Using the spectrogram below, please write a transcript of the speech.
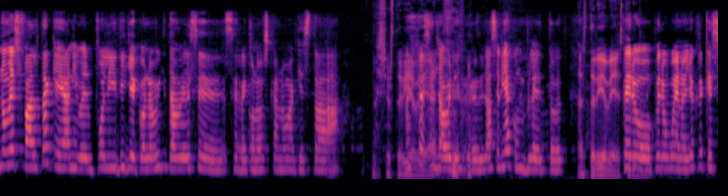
Només falta que a nivell polític i econòmic també se, se reconozca no? aquesta... Això estaria bé, eh? ja, ja seria complet tot. Estaria bé, estaria però, bé. Però bueno, jo crec que és,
